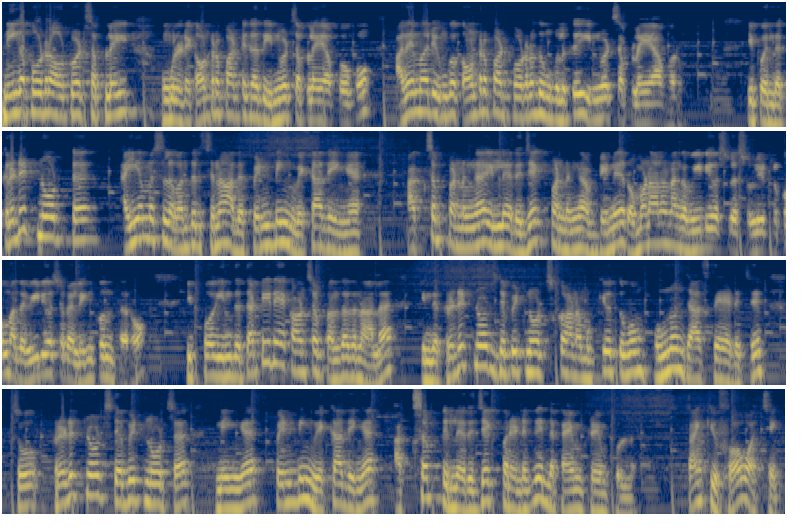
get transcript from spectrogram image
நீங்கள் போடுற அவுட்வர்ட் சப்ளை உங்களுடைய கவுண்டர் பார்ட்டுக்கு அது இன்வெர்ட் சப்ளையாக போகும். அதே மாதிரி உங்கள் கவுண்டர் பார்ட் போடுறது உங்களுக்கு இன்வெர்ட் சப்ளையாக வரும். இப்போ இந்த கிரெடிட் நோட்டு ஐஎம்எஸ்ல வந்துருச்சுன்னா அதை பெண்டிங் வைக்காதீங்க. அக்செப்ட் பண்ணுங்க இல்லை ரிஜெக்ட் பண்ணுங்க அப்படின்னு ரொம்ப நாளாக நாங்கள் வீடியோஸில் சொல்லிட்டு இருக்கோம். அந்த வீடியோஸோட லிங்க்கும் தரும். இப்போ இந்த தேர்ட்டி டே கான்செப்ட் வந்ததுனால இந்த கிரெடிட் நோட்ஸ் டெபிட் நோட்ஸ்க்கான முக்கியத்துவம் இன்னும் ஜாஸ்தியாயிடுச்சு ஸோ கிரெடிட் நோட்ஸ் டெபிட் நோட்ஸை நீங்கள் பெண்டிங் வைக்காதீங்க. அக்செப்ட் இல்லை ரிஜெக்ட் பண்ணிடுங்க. இந்த டைம் ஃப்ரேம்குள்ள தேங்க்யூ ஃபார் வாட்சிங்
